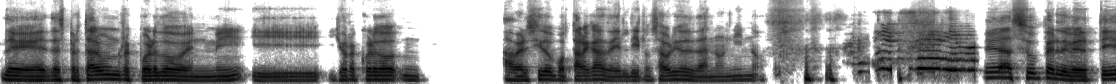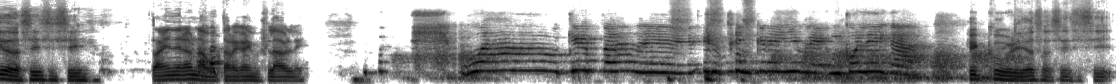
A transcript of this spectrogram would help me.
despertar un recuerdo en mí y yo recuerdo haber sido botarga del dinosaurio de Danonino. ¿En serio? Era súper divertido, sí, sí, sí. También era una botarga inflable. ¡Wow! ¡Qué padre! Está increíble. Un colega. Qué curioso, sí, sí, sí.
